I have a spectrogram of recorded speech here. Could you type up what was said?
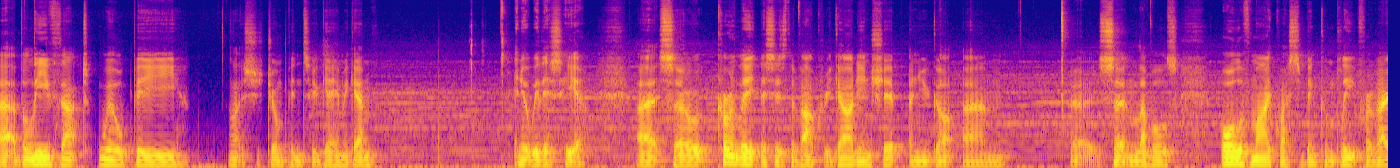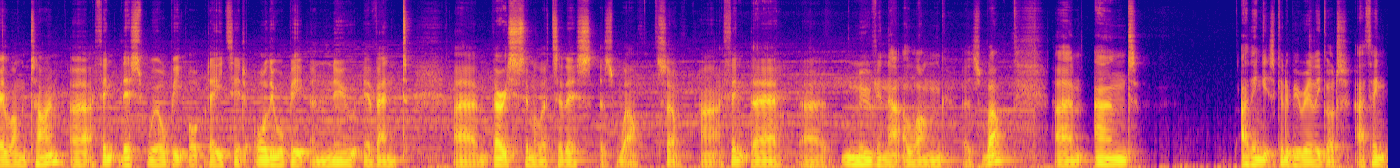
Uh, I believe that will be. Let's just jump into game again. And it'll be this here. Uh, so currently, this is the Valkyrie Guardianship, and you got um, uh, certain levels. All of my quests have been complete for a very long time. Uh, I think this will be updated or there will be a new event um, very similar to this as well. So uh, I think they're uh, moving that along as well. Um, and I think it's going to be really good. I think,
